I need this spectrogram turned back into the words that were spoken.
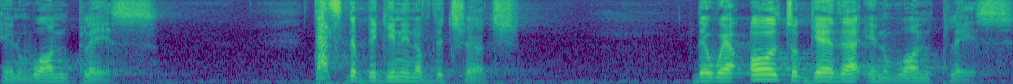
in one place. That's the beginning of the church. They were all together in one place.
